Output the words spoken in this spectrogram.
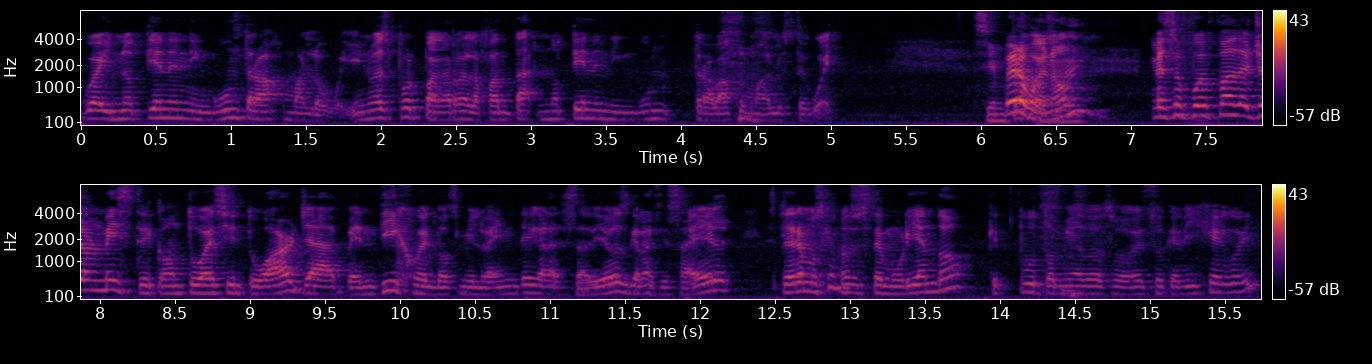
güey, no tienen ningún trabajo malo, güey. Y no es por pagarle la Fanta, no tiene ningún trabajo malo este güey. Sin Pero bueno, eso fue Father John Misty con Tu S to R. Ya bendijo el 2020, gracias a Dios, gracias a él. Esperemos que no se esté muriendo. Qué puto miedo eso, eso que dije, güey.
